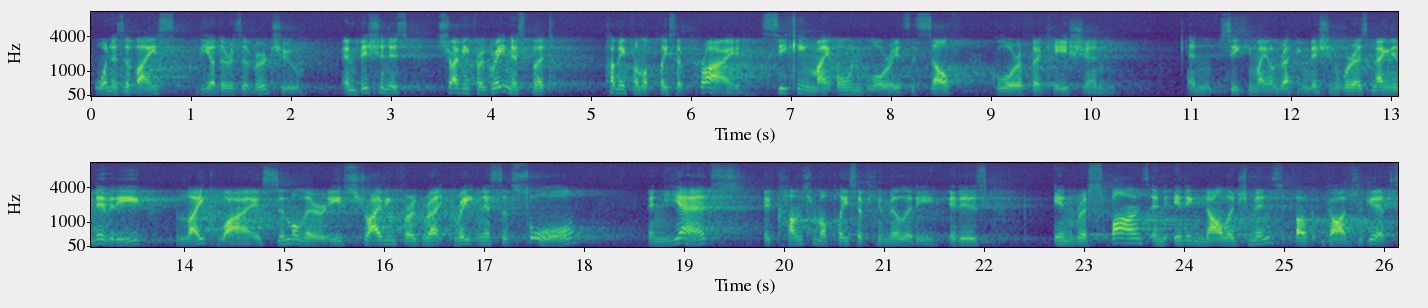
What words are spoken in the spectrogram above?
One is a vice, the other is a virtue. Ambition is striving for greatness, but coming from a place of pride, seeking my own glory. It's a self glorification and seeking my own recognition. Whereas magnanimity, likewise, similarity, striving for greatness of soul, and yet it comes from a place of humility. It is in response and in acknowledgement of God's gifts.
